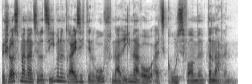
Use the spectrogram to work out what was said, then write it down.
beschloss man 1937 den Ruf Narina Ro als Grußformel der Narren.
